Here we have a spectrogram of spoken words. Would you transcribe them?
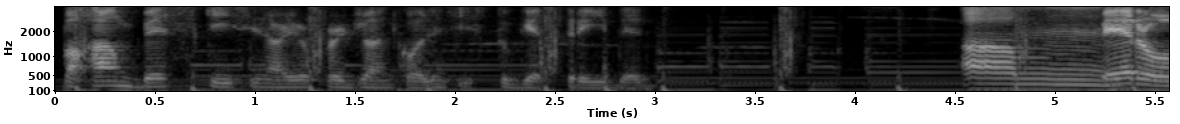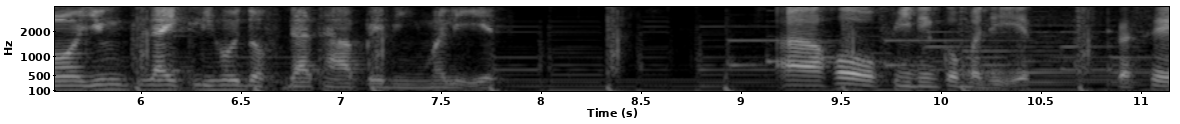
baka ang best case scenario for John Collins is to get traded. Um, Pero, yung likelihood of that happening, maliit. ako, feeling ko maliit. Kasi,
